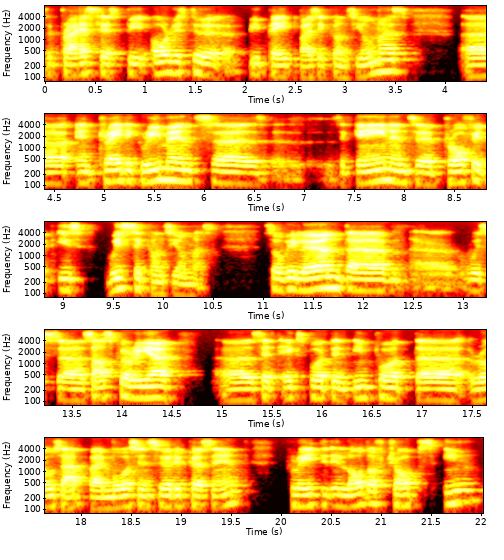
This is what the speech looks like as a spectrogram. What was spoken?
the price has be always to be paid by the consumers, uh, and trade agreements, uh, the gain and the profit is with the consumers. So we learned um, uh, with South Korea that export and import rose up by more than 30%, created a lot of jobs in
